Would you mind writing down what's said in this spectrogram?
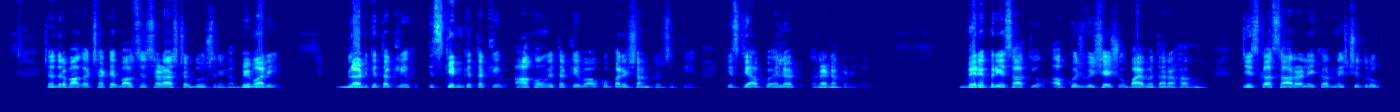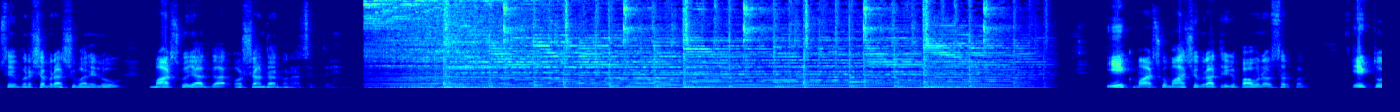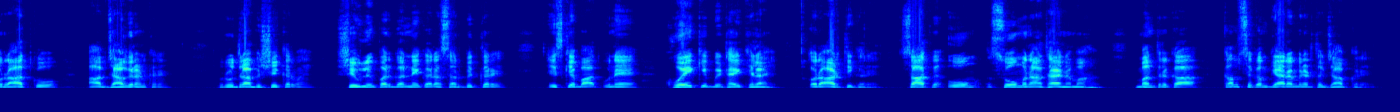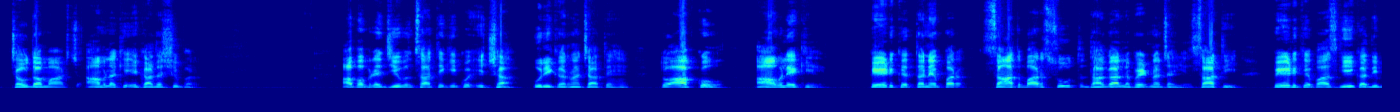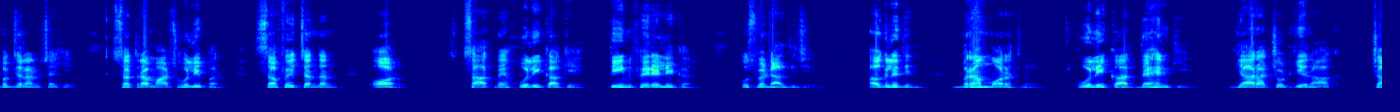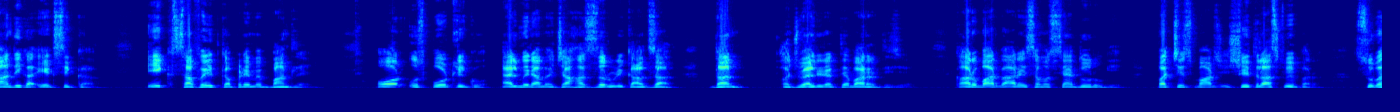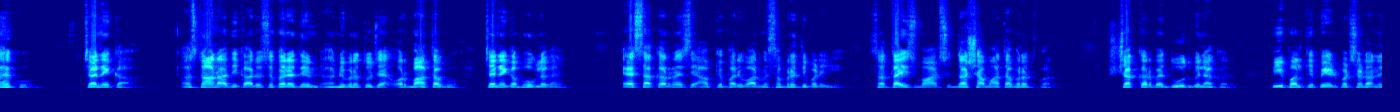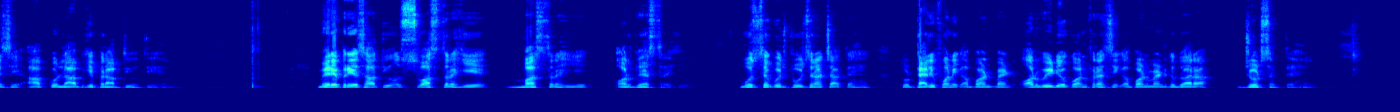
चंद्रमा का छठे भाव से षडाष्टक दोष रहेगा। बीमारी ब्लड की तकलीफ़ स्किन की तकलीफ़, आँखों की तकलीफ़ आपको परेशान कर सकती है। इसलिए आपको अलर्ट रहना पड़ेगा। मेरे प्रिय साथियों, अब कुछ विशेष उपाय बता रहा हूँ, जिसका सहारा लेकर निश्चित रूप से वृषभ राशि वाले लोग मार्च को यादगार और शानदार बना सकते हैं। एक मार्च को महाशिवरात्रि के पावन अवसर पर, एक तो रात को आप जागरण करें, रुद्राभिषेक करवाएँ, शिवलिंग पर गन्ने का रस अर्पित करें, इसके बाद उन्हें खोए की मिठाई खिलाएँ और आरती करें। साथ में ओम सोमनाथाय नमः, मंत्र का कम से कम 11 मिनट तक जाप करें। 14 मार्च आंवला की एकादशी पर। आप अपने जीवन साथी की कोई इच्छा पूरी करना चाहते हैं तो आपको आंवले के पेड़ के तने पर सात बार सूत धागा लपेटना चाहिए। साथ ही पेड़ के पास घी का दीपक जलाना चाहिए। सत्रह मार्च होली पर सफ़ेद चंदन और साथ में होलिका के तीन फेरे लेकर उसमें डाल दीजिए। अगले दिन ब्रह्म मुहूर्त में होलिका दहन की ग्यारह चुटकी राख चांदी का एक सिक्का, एक सफ़ेद कपड़े में बाँध लें और उस पोटली को एलमीरा में जहाँ ज़रूरी कागजात, धन और ज्वेलरी रखते बाहर रख दीजिए। कारोबार में आ रही समस्याएँ दूर होगी। 25 मार्च शीतलाष्टमी पर सुबह को चने का स्नान अधिकारियों से पहले निवृत्त हो जाए और माता को चने का भोग लगाएँ। ऐसा करने से आपके परिवार में समृद्धि बढ़ेगी। 27 मार्च, दशा माता व्रत पर। शक्कर में दूध मिलाकर पीपल के पेड़ पर चढ़ाने से आपको लाभ की प्राप्ति होती है। मेरे प्रिय साथियों, स्वस्थ रहिए, मस्त रहिए और व्यस्त रहिए। मुझसे कुछ पूछना चाहते हैं तो टेलीफोनिक अपॉइंटमेंट और वीडियो कॉन्फ्रेंसिंग अपॉइंटमेंट के द्वारा जुड़ सकते हैं।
